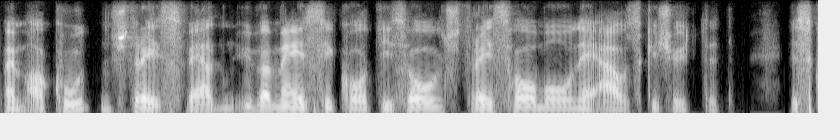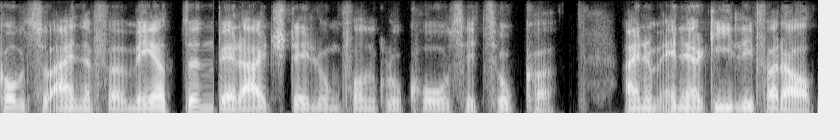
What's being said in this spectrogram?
Beim akuten Stress werden übermäßig Cortisol, Stresshormone ausgeschüttet. Es kommt zu einer vermehrten Bereitstellung von Glucose, Zucker, einem Energielieferanten.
